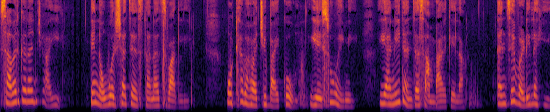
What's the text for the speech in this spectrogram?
सावरकरांची आई ते नऊ वर्षाचे असतानाच वारली. मोठ्या भावाची बायको येसू वहिनी यांनी त्यांचा सांभाळ केला. त्यांचे वडीलही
